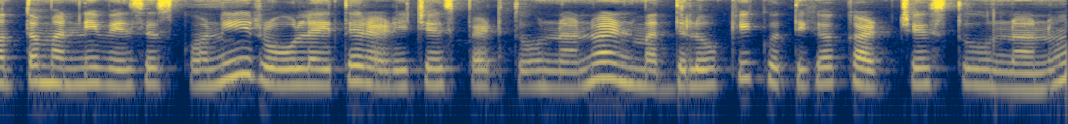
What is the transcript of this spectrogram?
మొత్తం అన్నీ వేసేసుకొని రోల్ అయితే రెడీ చేసి పెడుతూ ఉన్నాను. అండ్ మధ్యలోకి కొద్దిగా కట్ చేస్తూ ఉన్నాను.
